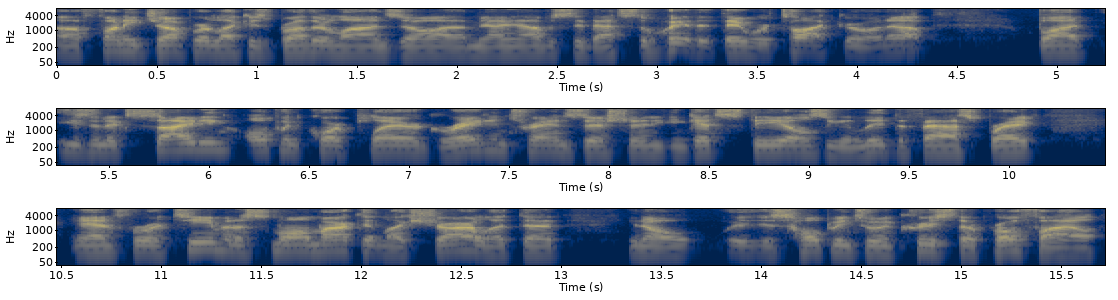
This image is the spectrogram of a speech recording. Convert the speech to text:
a, funny jumper like his brother Lonzo. I mean, obviously that's the way that they were taught growing up. But he's an exciting open court player, great in transition. He can get steals. He can lead the fast break. And for a team in a small market like Charlotte that you know is hoping to increase their profile,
